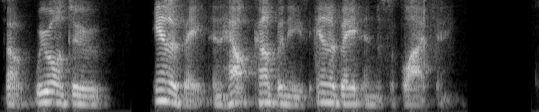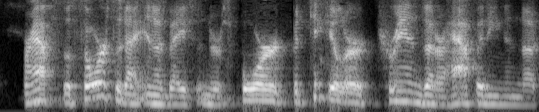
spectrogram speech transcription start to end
So we want to innovate and help companies innovate in the supply chain. Perhaps the source of that innovation, there's four particular trends that are happening in the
